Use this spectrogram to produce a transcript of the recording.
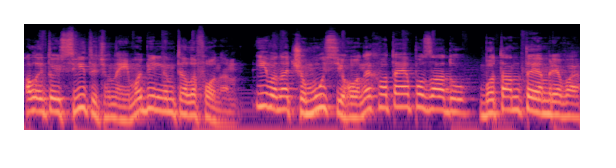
але той світить у неї мобільним телефоном. І вона чомусь його не хватає позаду, бо там темрява.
